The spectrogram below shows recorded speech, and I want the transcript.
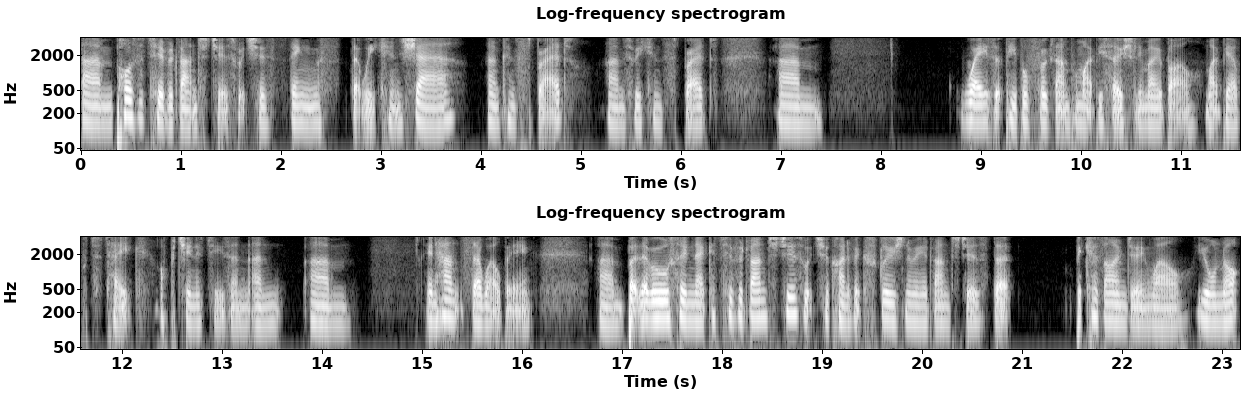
um, positive advantages, which is things that we can share and can spread. Um, so we can spread um, ways that people, for example, might be socially mobile, might be able to take opportunities and, and um, enhance their well-being. Um, but there are also negative advantages, which are kind of exclusionary advantages that because I'm doing well, you're not,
